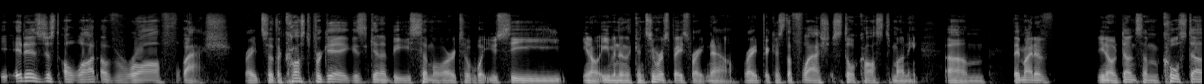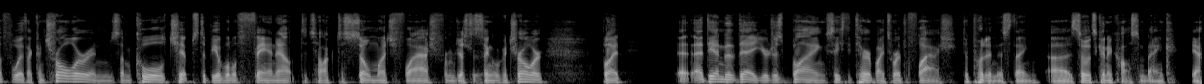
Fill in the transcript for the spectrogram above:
it is just a lot of raw flash, right? So the cost per gig is going to be similar to what you see, you know, even in the consumer space right now, right? Because the flash still costs money. Um, they might have, you know, done some cool stuff with a controller and some cool chips to be able to fan out to talk to so much flash from just a single controller, but at the end of the day, you're just buying 60 terabytes worth of flash to put in this thing, uh, so it's going to cost some bank. Yeah.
